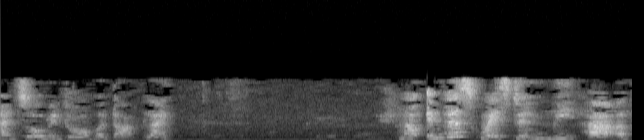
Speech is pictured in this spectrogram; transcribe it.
and so we draw a dark line. Now in this question, we have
